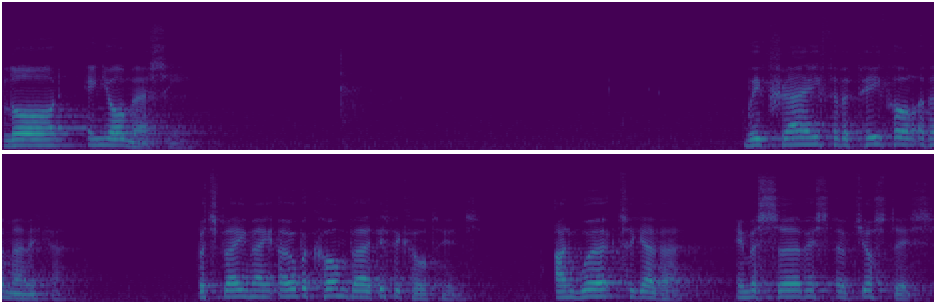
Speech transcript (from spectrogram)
Lord, in your mercy, we pray for the people of America that they may overcome their difficulties and work together in the service of justice,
